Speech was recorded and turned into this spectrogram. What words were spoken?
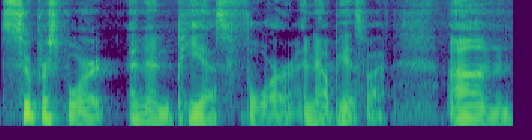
Super Sport, and then PS4, and now PS5. Um,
